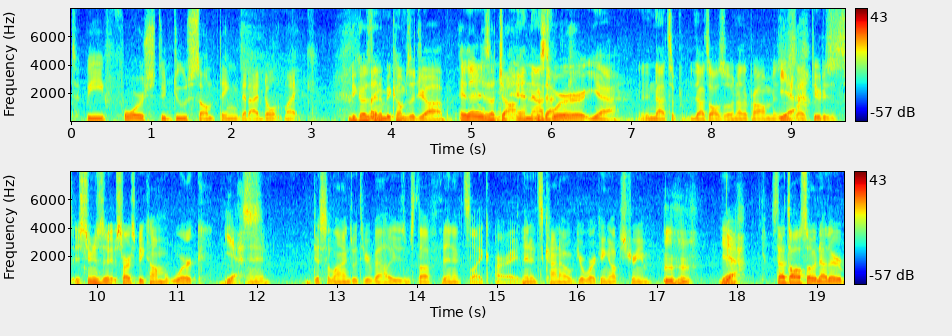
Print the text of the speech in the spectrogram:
to be forced to do something that I don't like. Because then it becomes a job. And then it's a job. and that's Exactly. where yeah and that's a that's also another problem is, is like dude is as soon as it starts to become work Yes. and it disaligns with your values and stuff then it's like all right then it's kind of you're working upstream Mm-hmm. Yeah. so that's also another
